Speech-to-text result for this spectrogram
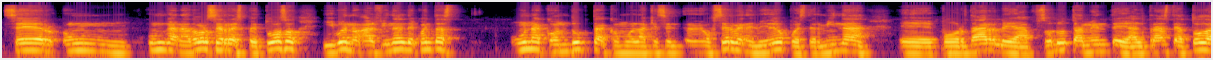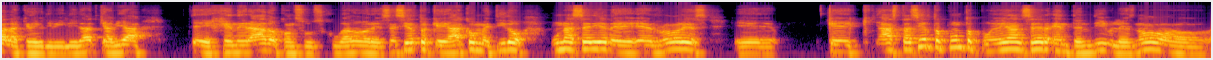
ser un, un ganador, ser respetuoso y bueno, al final de cuentas una conducta como la que se eh, observa en el video, pues termina eh, por darle absolutamente al traste a toda la credibilidad que había eh, generado con sus jugadores. Es cierto que ha cometido una serie de errores que hasta cierto punto podrían ser entendibles, ¿no?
